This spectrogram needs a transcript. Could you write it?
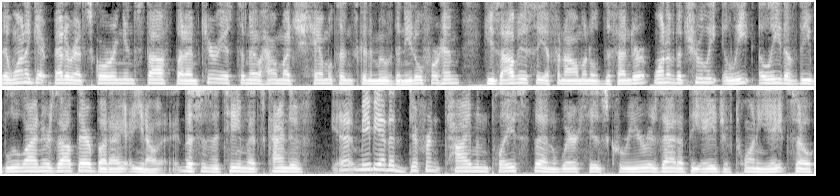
They want to get better at scoring and stuff, but I'm curious to know how much Hamilton's going to move the needle for him. He's obviously a phenomenal defender, one of the truly elite elite of the blue liners out there, but I you know, this is a team that's kind of eh, maybe at a different time and place than where his career is at at the age of 28, so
